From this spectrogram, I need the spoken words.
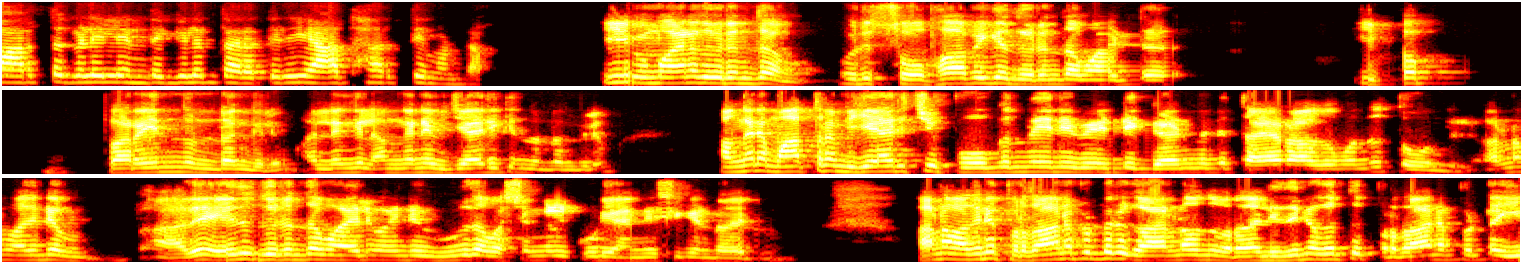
വാർത്തകളിൽ എന്തെങ്കിലും തരത്തിൽ യാഥാർത്ഥ്യമുണ്ടോ? ഈ വിമാന ദുരന്തം ഒരു സ്വാഭാവിക ദുരന്തമായിട്ട് ഇപ്പൊ പറയുന്നുണ്ടെങ്കിലും അല്ലെങ്കിൽ അങ്ങനെ വിചാരിക്കുന്നുണ്ടെങ്കിലും അങ്ങനെ മാത്രം വിചാരിച്ചു പോകുന്നതിന് വേണ്ടി ഗവൺമെന്റ് തയ്യാറാകുമെന്ന് തോന്നുന്നില്ല. കാരണം അതിന്റെ അത് ഏത് ദുരന്തമായാലും അതിന്റെ വിവിധ വശങ്ങൾ കൂടി അന്വേഷിക്കേണ്ടതായിട്ടുണ്ട്. കാരണം അതിന് പ്രധാനപ്പെട്ട ഒരു കാരണം എന്ന് പറഞ്ഞാൽ ഇതിനകത്ത് പ്രധാനപ്പെട്ട ഈ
